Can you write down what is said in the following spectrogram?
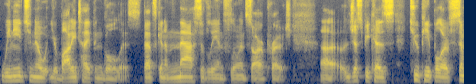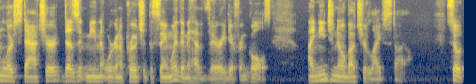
we need to know what your body type and goal is. That's going to massively influence our approach. Uh, just because two people are of similar stature doesn't mean that we're going to approach it the same way. They may have very different goals. I need to know about your lifestyle. So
